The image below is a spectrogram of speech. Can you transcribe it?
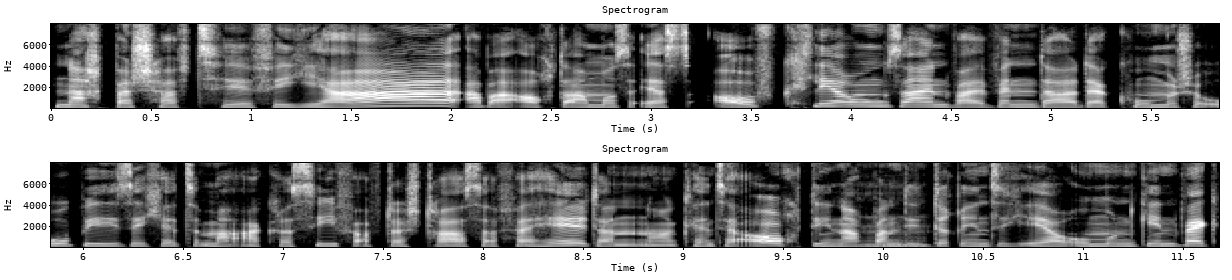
Nachbarschaftshilfe ja, aber auch da muss erst Aufklärung sein, weil wenn da der komische Obi sich jetzt immer aggressiv auf der Straße verhält, dann na, kennst ja auch die Nachbarn, die mhm. drehen sich eher um und gehen weg.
